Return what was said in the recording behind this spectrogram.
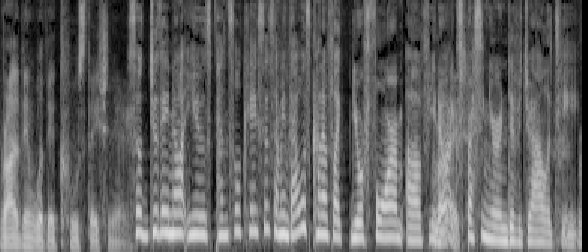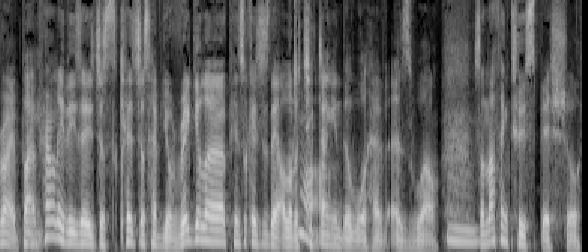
rather than with their cool stationery. So do they not use pencil cases? I mean, that was kind of like your form of, you know, Right. expressing your individuality. Right, but Right. apparently these days, just kids just have your regular pencil cases that a lot of Aw. 직장인들 will have as well. So nothing too special.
